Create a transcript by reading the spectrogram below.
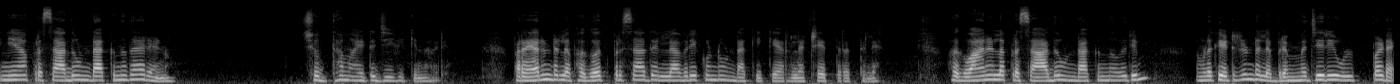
ഇനി ആ പ്രസാദം ഉണ്ടാക്കുന്നത് ആരാണ്? ശുദ്ധമായിട്ട് ജീവിക്കുന്നവർ പറയാറുണ്ടല്ലോ ഭഗവത് പ്രസാദം എല്ലാവരെയും കൊണ്ടും ഉണ്ടാക്കിക്കാറില്ല ക്ഷേത്രത്തിൽ ഭഗവാനുള്ള പ്രസാദം ഉണ്ടാക്കുന്നവരും നമ്മൾ കേട്ടിട്ടുണ്ടല്ലോ ബ്രഹ്മചരി ഉൾപ്പെടെ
